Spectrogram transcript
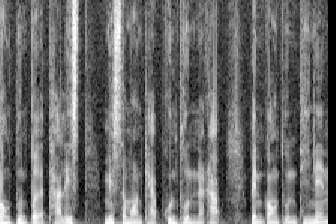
กองทุนเปิดทาริสมิสมอนแคปหุ้นทุนนะครับ เป็นกองทุนที่เน้น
